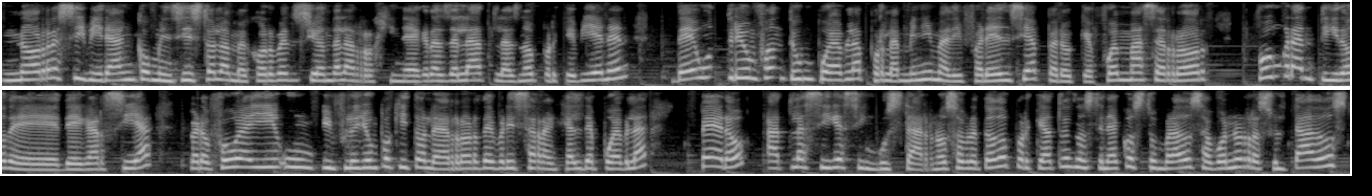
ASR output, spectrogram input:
no recibirán, como insisto, la mejor versión de las rojinegras del Atlas, ¿no? Porque vienen de un triunfo ante un Puebla por la mínima diferencia, pero que fue más error. Fue un gran tiro de, García, pero fue ahí influyó un poquito el error de Brisa Rangel de Puebla, pero Atlas sigue sin gustar, ¿no? Sobre todo porque Atlas nos tenía acostumbrados a buenos resultados,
